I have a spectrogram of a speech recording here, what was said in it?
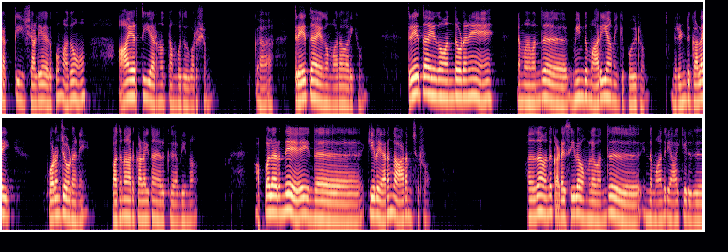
சக்திசாலியாக இருப்போம். அதுவும் ஆயிரத்தி இரநூத்தம்பது வருஷம் திரேதாயுகம் வர வரைக்கும். திரேதாயுகம் வந்த உடனே நம்ம வந்து மீண்டும் அறியாமைக்கு போயிடுறோம். இந்த ரெண்டு கலை குறைஞ்ச உடனே பதினாறு கலை தான் இருக்குது அப்படின்னா அப்போலேருந்தே இந்த கீழே இறங்க ஆரம்பிச்சிடுறோம். அதுதான் வந்து கடைசியில் உங்களை வந்து இந்த மாதிரி ஆக்கிடுது.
